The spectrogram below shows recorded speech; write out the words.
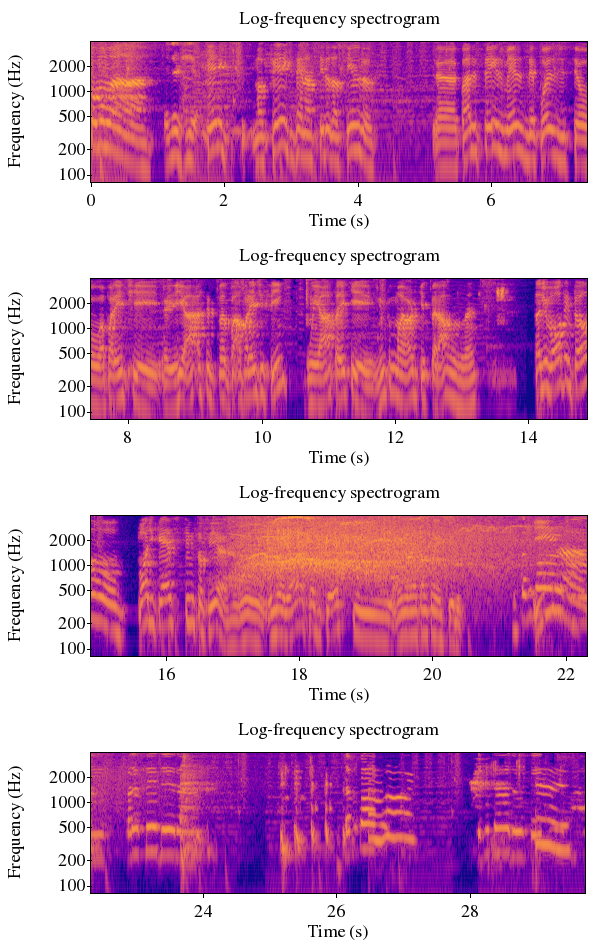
como uma Energia. fênix, uma fênix renascida das cinzas, é, quase seis meses depois de seu aparente hiato, aparente fim, um hiato aí que muito maior do que esperávamos, né? Tá de volta então o podcast Cine Sofia, o, o melhor podcast que ainda não é tão conhecido. Gustavo E na- Borges para federal. Gustavo Borges, deputado federal.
